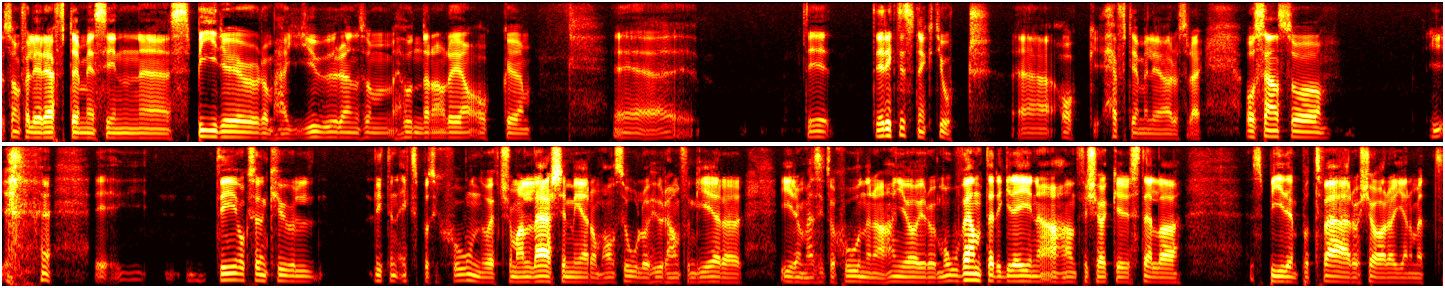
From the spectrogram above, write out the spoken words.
som följer efter med sin eh, speeder och de här djuren som hundarna och det. Och, eh, eh, det, det är riktigt snyggt gjort. Eh, och häftiga miljöer och sådär. Och sen så... det är också en kul liten exposition då eftersom man lär sig mer om Hans Solo och hur han fungerar i de här situationerna. Han gör ju de oväntade grejerna, han försöker ställa speeden på tvär och köra genom ett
